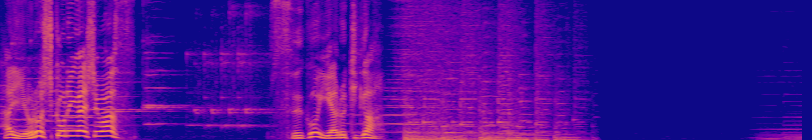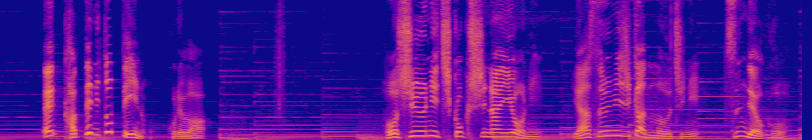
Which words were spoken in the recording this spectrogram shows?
はいよろしくお願いします。すごいやる気が。え勝手に取っていいの？これは。補習に遅刻しないように休み時間のうちに積んでおこう。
